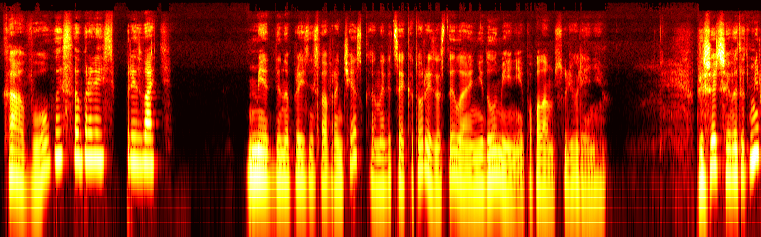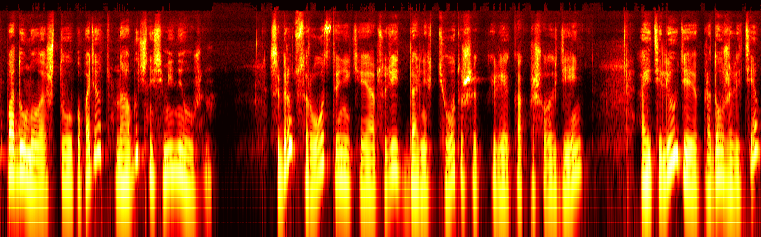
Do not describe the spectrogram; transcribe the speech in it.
«Кого вы собрались призвать?» Медленно произнесла Франческа, на лице которой застыло недоумение пополам с удивлением. Пришедшая в этот мир подумала, что попадет на обычный семейный ужин. Соберутся родственники, обсудить дальних тетушек или как прошел их день. А эти люди продолжили тем,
